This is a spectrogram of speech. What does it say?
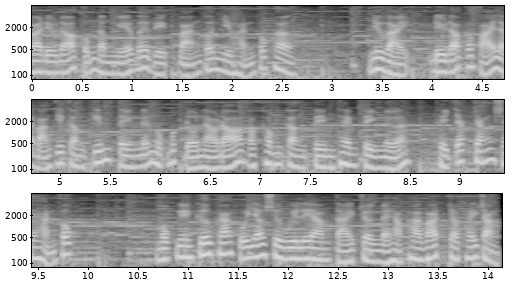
và điều đó cũng đồng nghĩa với việc bạn có nhiều hạnh phúc hơn. Như vậy, điều đó có phải là bạn chỉ cần kiếm tiền đến một mức độ nào đó và không cần tìm thêm tiền nữa thì chắc chắn sẽ hạnh phúc? Một nghiên cứu khác của giáo sư William tại trường đại học Harvard cho thấy rằng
